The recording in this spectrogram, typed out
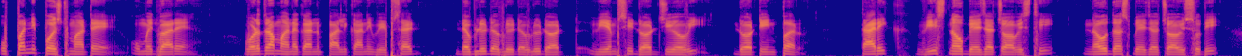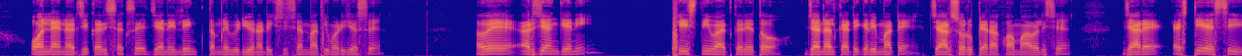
ઉપરની પોસ્ટ માટે ઉમેદવારે વડોદરા મહાનગરપાલિકાની website W dot VMC dot GOV dot in પર તારીખ વીસ નવ બે હજાર ચોવીસથી નવ દસ બે હજાર ચોવીસ સુધી ઓનલાઈન અરજી કરી શકશે. જેની લિંક તમને વિડીયોના ડિસ્ક્રિપ્શનમાંથી મળી જશે. હવે અરજી અંગેની ફીસની વાત કરીએ તો જનરલ કેટેગરી માટે ચારસો રૂપિયા રાખવામાં આવેલી છે. જ્યારે એસટી, એસસી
